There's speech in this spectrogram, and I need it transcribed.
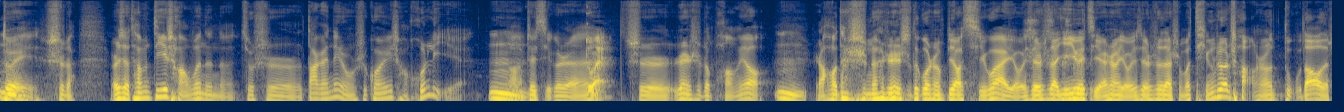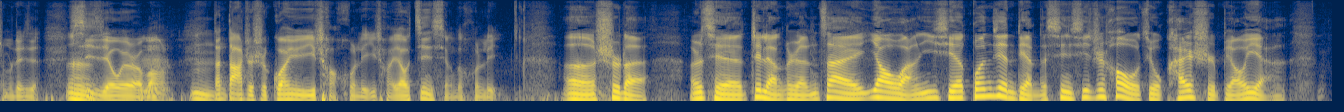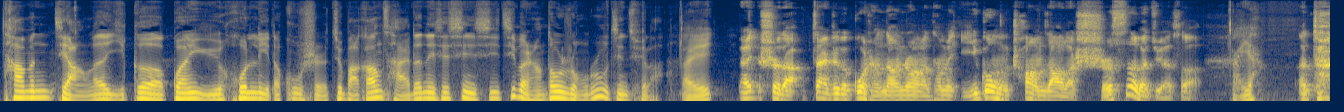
对，是的，而且他们第一场问的呢，就是大概内容是关于一场婚礼嗯。啊，这几个人对。是认识的朋友，嗯。然后但是呢，认识的过程比较奇怪，有一些是在音乐节上，有一些是在什么停车场上堵到的，什么这些细节我有点忘了，嗯。但大致是关于一场婚礼，一场要进行的婚礼。呃，是的，而且这两个人在要完一些关键点的信息之后，就开始表演。他们讲了一个关于婚礼的故事，就把刚才的那些信息基本上都融入进去了。哎，哎，是的，在这个过程当中啊，他们一共创造了十四个角色。哎呀，呃，对，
